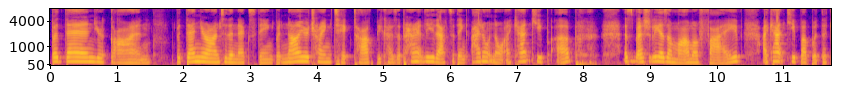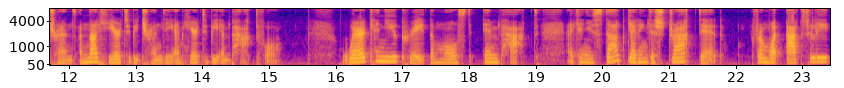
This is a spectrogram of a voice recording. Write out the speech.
but then you're gone but then you're on to the next thing. But now you're trying TikTok because apparently that's the thing. I don't know. I can't keep up, especially as a mom of five. I can't keep up with the trends. I'm not here to be trendy, I'm here to be impactful. Where can you create the most impact? And can you stop getting distracted from what actually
